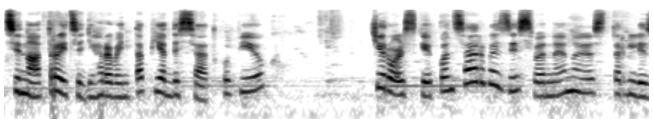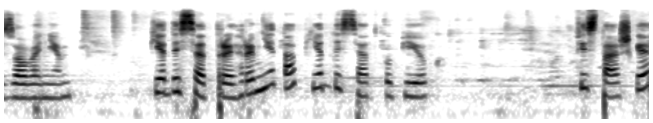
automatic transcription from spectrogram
Ціна 30 гривень та 50 копійок. Тірольські консерви зі свининою стерилізовані 53 гривні та 50 копійок. Фісташки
